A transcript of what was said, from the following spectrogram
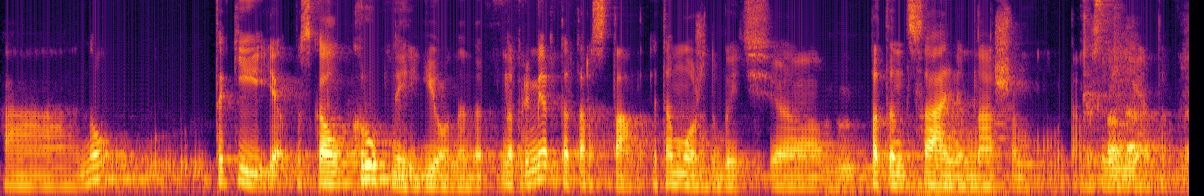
ну, такие, я бы сказал, крупные регионы, например, Татарстан, это может быть э, потенциальным нашим там, клиентом. Да?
